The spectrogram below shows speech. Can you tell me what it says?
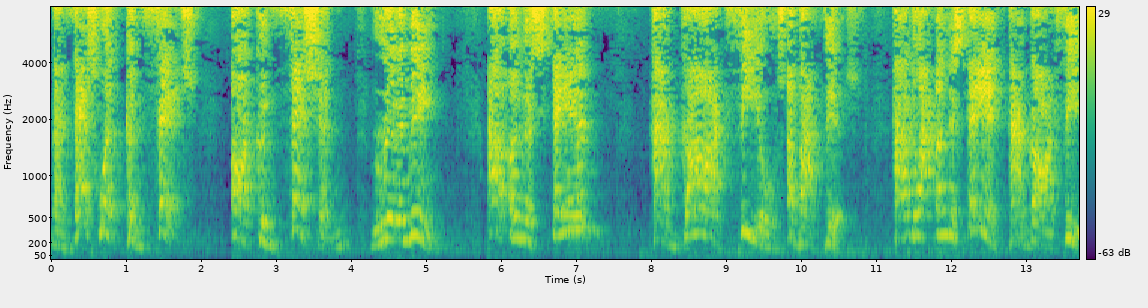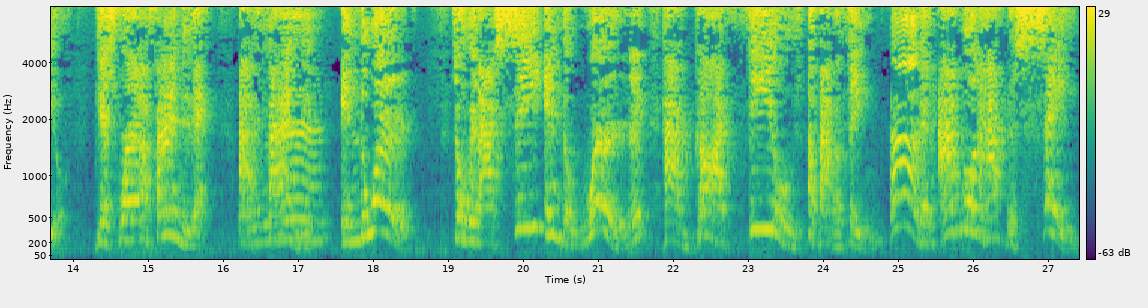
Now that's what confess or confession really means. I understand how God feels about this. How do I understand how God feels? Guess where I find it at? I find it in the Word. So when I see in the Word how God feels about a thing, Ah. then I'm going to have to say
